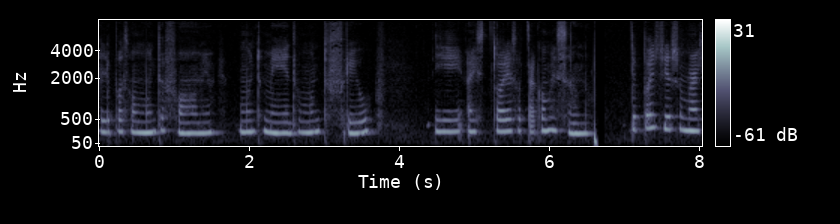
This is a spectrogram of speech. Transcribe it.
Ele passou muita fome, muito medo, muito frio e a história só tá começando. Depois disso, Mark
